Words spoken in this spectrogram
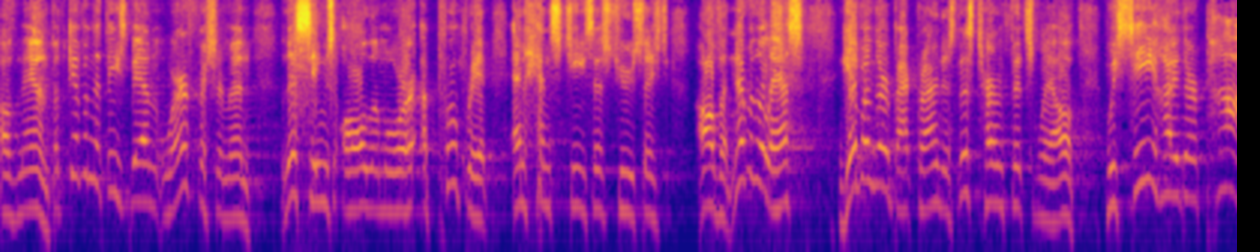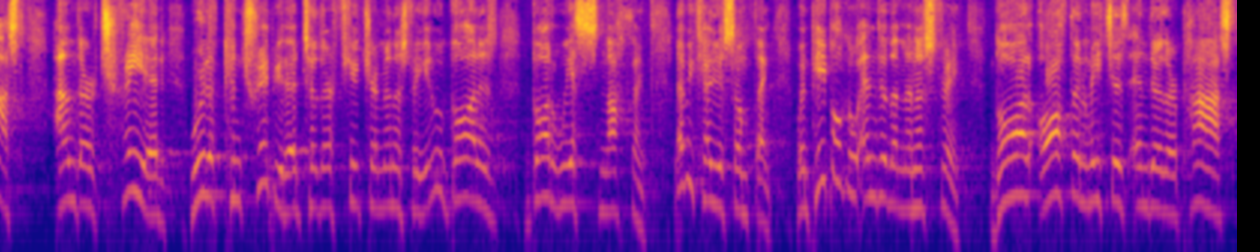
of men. But given that these men were fishermen, this seems all the more appropriate, and hence Jesus' usage of it. Nevertheless, given their background, as this term fits well, we see how their past and their trade would have contributed to their future ministry. You know, God is, God wastes nothing. Let me tell you something. When people go into the ministry, God often reaches into their past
